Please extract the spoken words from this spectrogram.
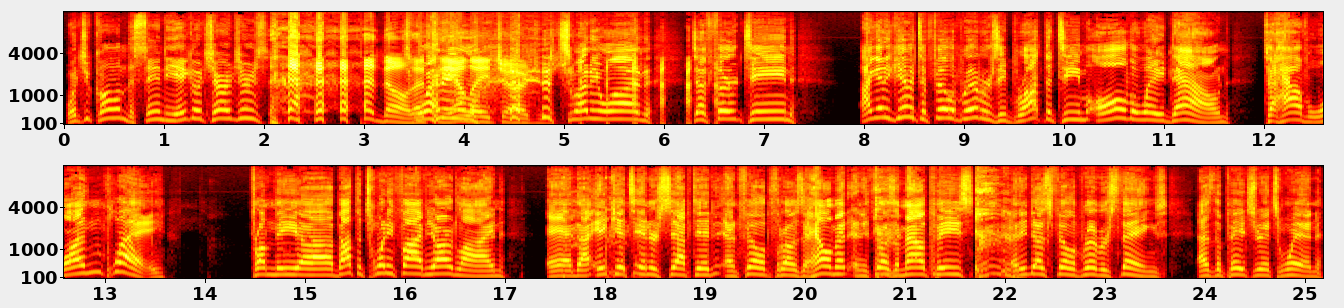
What'd you call them? The San Diego Chargers? no, that's the LA Chargers. 21 to 13. I got to give it to Philip Rivers. He brought the team all the way down to have one play from the uh, about the 25 yard line, and uh, it gets intercepted. And Philip throws a helmet and he throws a mouthpiece, and he does Philip Rivers things as the Patriots win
